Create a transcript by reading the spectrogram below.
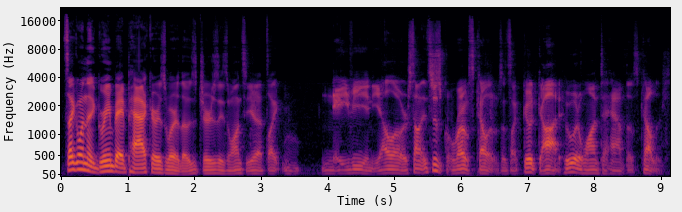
It's like when the Green Bay Packers wear those jerseys once a year. It's like navy and yellow or something. It's just gross colors. It's like, good God, who would want to have those colors?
